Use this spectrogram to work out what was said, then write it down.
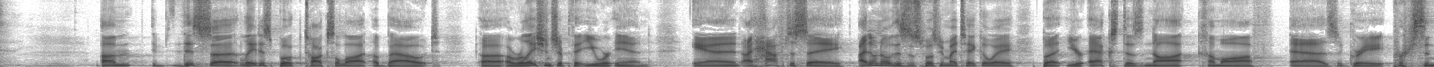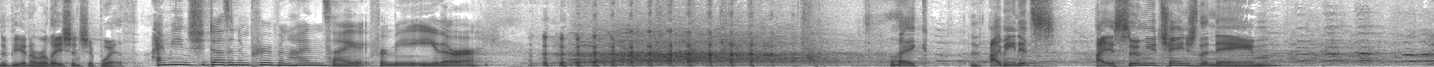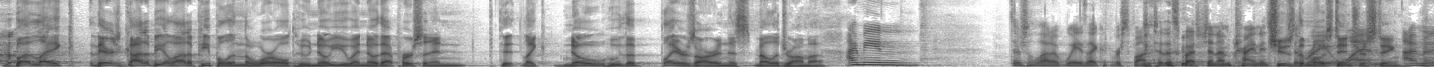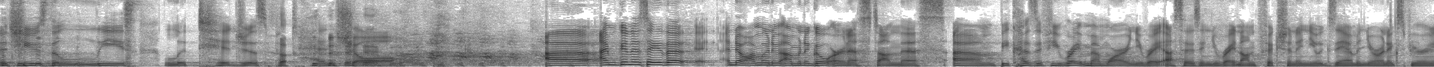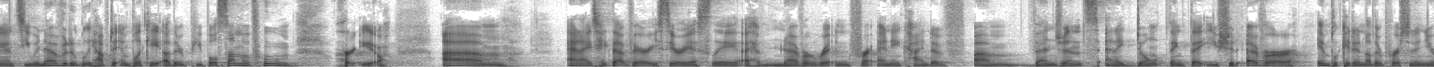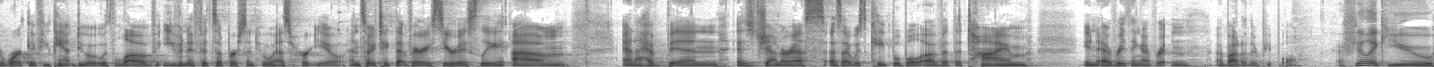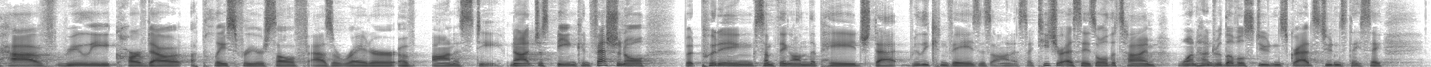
This uh, latest book talks a lot about uh, a relationship that you were in. And I have to say, I don't know if this is supposed to be my takeaway, but your ex does not come off as a great person to be in a relationship with. I mean, she doesn't improve in hindsight for me either. Like, I mean, it's, I assume you changed the name, but like, there's got to be a lot of people in the world who know you and know that person and that, like, know who the players are in this melodrama. I mean, there's a lot of ways I could respond to this question. I'm trying to Choose choose the right most one. interesting. I'm going to choose the least litigious potential. Uh, I'm going to say that no. I'm going to I'm going to go earnest on this um, because if you write memoir and you write essays and you write nonfiction and you examine your own experience, you inevitably have to implicate other people, some of whom hurt you. Um, and I take that very seriously. I have never written for any kind of um, vengeance, and I don't think that you should ever implicate another person in your work if you can't do it with love, even if it's a person who has hurt you. And so I take that very seriously. Um, and I have been as generous as I was capable of at the time in everything I've written about other people. I feel like you have really carved out a place for yourself as a writer of honesty, not just being confessional, but putting something on the page that really conveys is honest. I teach your essays all the time, 100 level students, grad students, they say,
